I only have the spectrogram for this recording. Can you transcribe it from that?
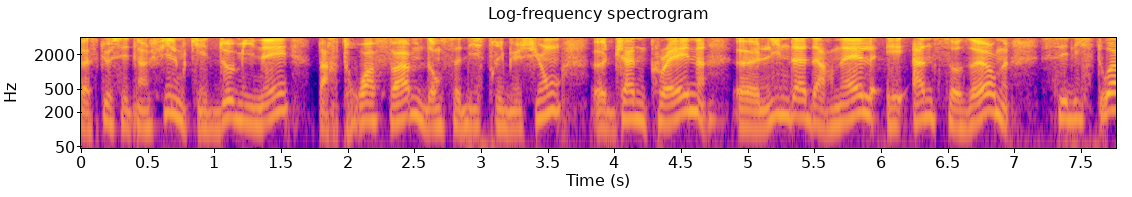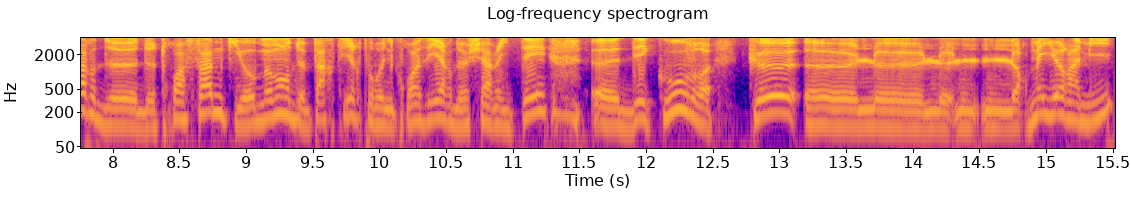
parce que c'est un film qui est dominé par trois femmes dans sa distribution, euh, Jan Crane, Linda Darnell et Anne Southern. C'est l'histoire de, de trois femmes qui au moment de partir pour une croisière de charité euh, découvrent que euh, le, le, leur meilleur ami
